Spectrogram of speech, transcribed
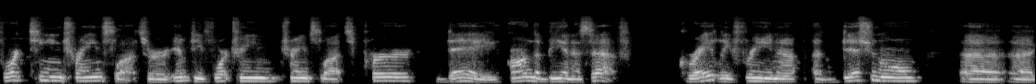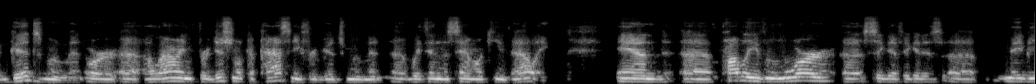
14 train slots or empty 14 train slots per day on the BNSF, greatly freeing up additional uh, uh, goods movement or uh, allowing for additional capacity for goods movement uh, within the San Joaquin Valley. And uh, probably even more uh, significant is maybe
